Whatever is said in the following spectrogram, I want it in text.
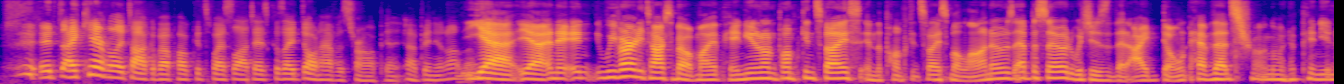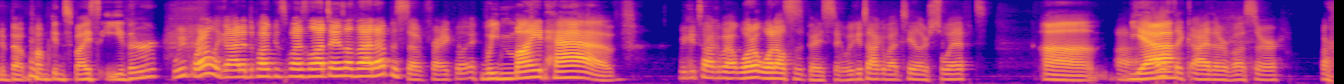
it's I can't really talk about pumpkin spice lattes because I don't have a strong opinion opinion on them. Yeah, yeah, and it, it- we've already talked about my opinion on pumpkin spice in the pumpkin spice Milanos episode, which is that I don't have that strong of an opinion about pumpkin spice either. We probably got into pumpkin spice lattes on that episode. Frankly, We might have. we could talk about what what else is basic. We could talk about Taylor Swift. Um, Uh, I don't think either of us are are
